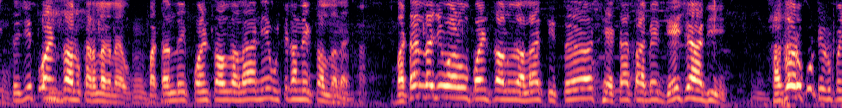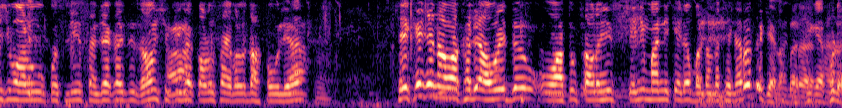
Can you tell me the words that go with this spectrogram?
इथं जी पॉईंट चालू करायला लागलाय बटनला एक पॉईंट चालू झाला आणि उचिटांना एक चालू झालाय. बटनला जी वाळू पॉईंट चालू झाला तिथं ठेका ताब्यात द्यायच्या आधी हजारो कोटी रुपयाची वाळू उपसली संध्याकाळी ती जाऊन शिटीला काढून साहेबाला दाखवल्या. ठेक्याच्या नावाखाली अवैध वाहतूक चालू ही त्यांनी मान्य केलं बटनचा ठेका रद्द केला. ठीक आहे पुढे.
